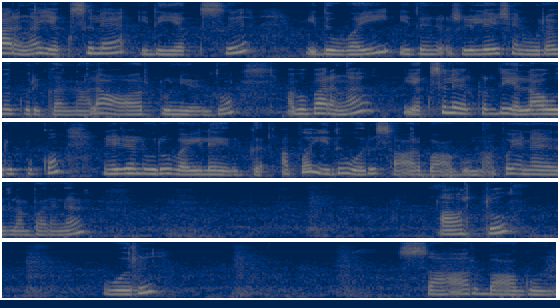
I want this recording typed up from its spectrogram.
பாருங்கள் எக்ஸில் இது எக்ஸு இது ஒய் இது ரிலேஷன் உறவை குறிக்கிறதுனால ஆர் டூன்னு எழுதும். அப்போ பாருங்கள் எக்ஸில் இருக்கிறது எல்லா உறுப்புக்கும் நிழல் உரு ஒயில் இருக்குது அப்போ இது ஒரு சார்பாகும். அப்போ என்ன எழுதலாம் பாருங்கள் ஆர் டூ ஒரு சார்பாகும்.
